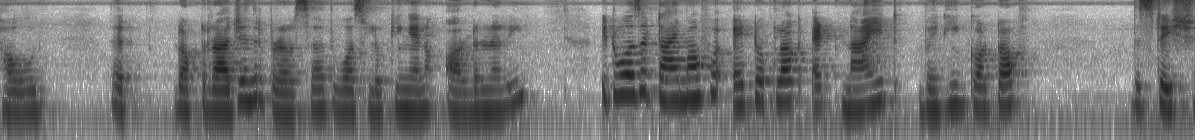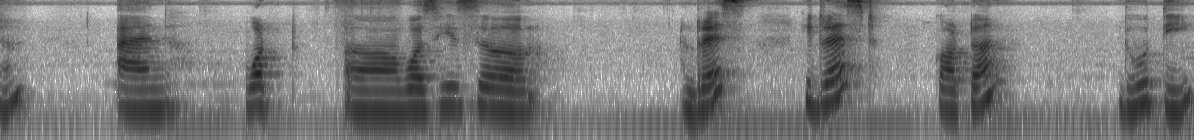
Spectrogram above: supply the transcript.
how that Dr. Rajendra Prasad was looking an ordinary. It was a time of 8 o'clock at night when he got off the station and what uh, was his uh, dress? He dressed cotton, dhoti,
